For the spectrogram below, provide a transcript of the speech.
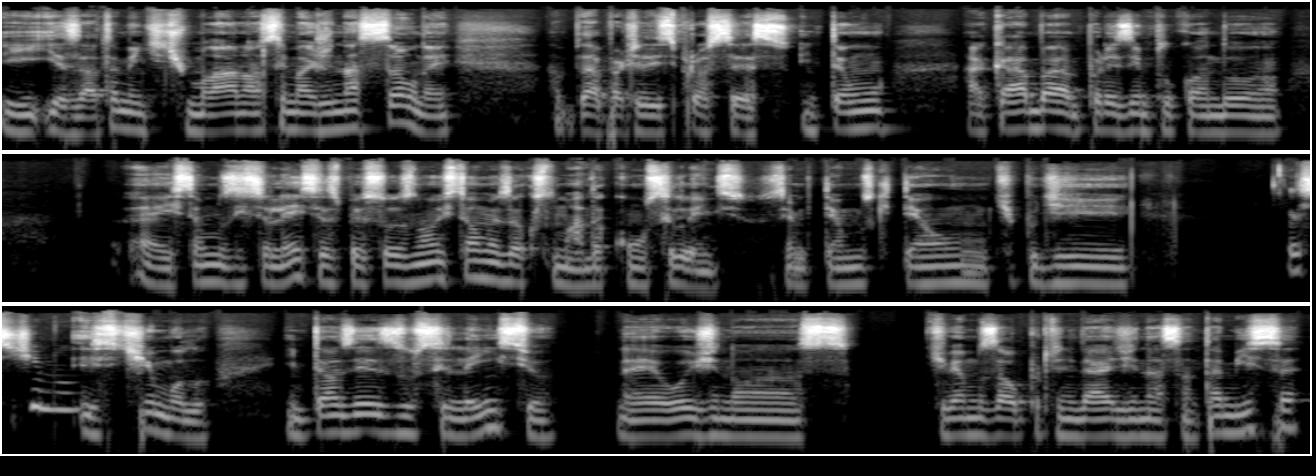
E exatamente, estimular a nossa imaginação, né? A partir desse processo. Então, acaba, por exemplo, quando é, estamos em silêncio, as pessoas não estão mais acostumadas com o silêncio. Sempre temos que ter um tipo de estímulo. estímulo. Então, às vezes, o silêncio, né? Hoje nós tivemos a oportunidade na Santa Missa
